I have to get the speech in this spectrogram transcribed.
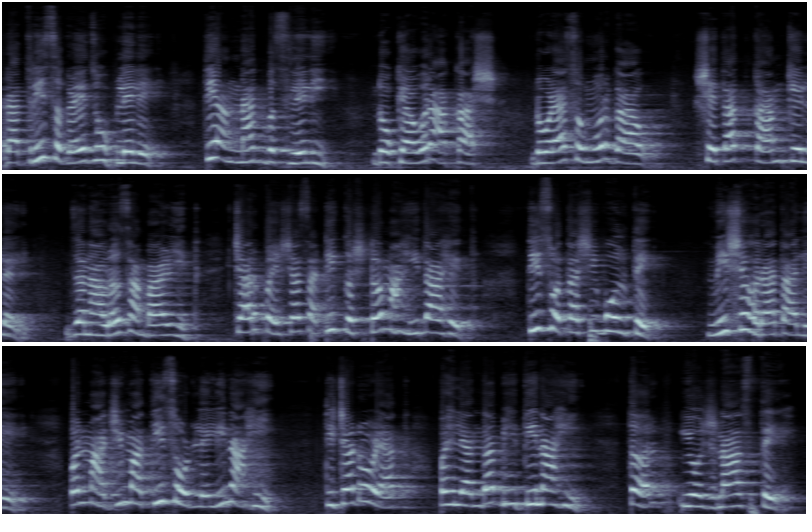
रात्री सगळे झोपलेले. ती अंगणात बसलेली. डोक्यावर आकाश. डोळ्यासमोर गाव. शेतात काम केलंय. जनावरं सांभाळीत. चार पैशासाठी कष्ट माहीत आहेत. ती स्वतःशी बोलते. मी शहरात आले. पण माझी माती सोडलेली नाही. तिच्या डोळ्यात पहिल्यांदा भीती नाही. तर योजना असते.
